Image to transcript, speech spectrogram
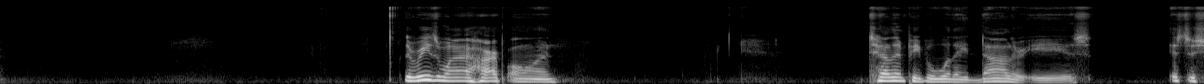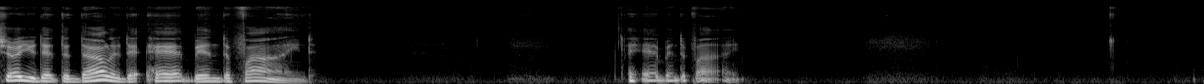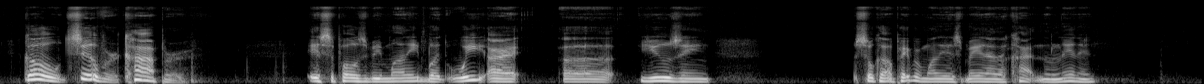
The reason why I harp on telling people what a dollar is is to show you that the dollar that had been defined it had been defined. Gold silver copper is supposed to be money but we are uh, using so-called paper money is made out of cotton and linen,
